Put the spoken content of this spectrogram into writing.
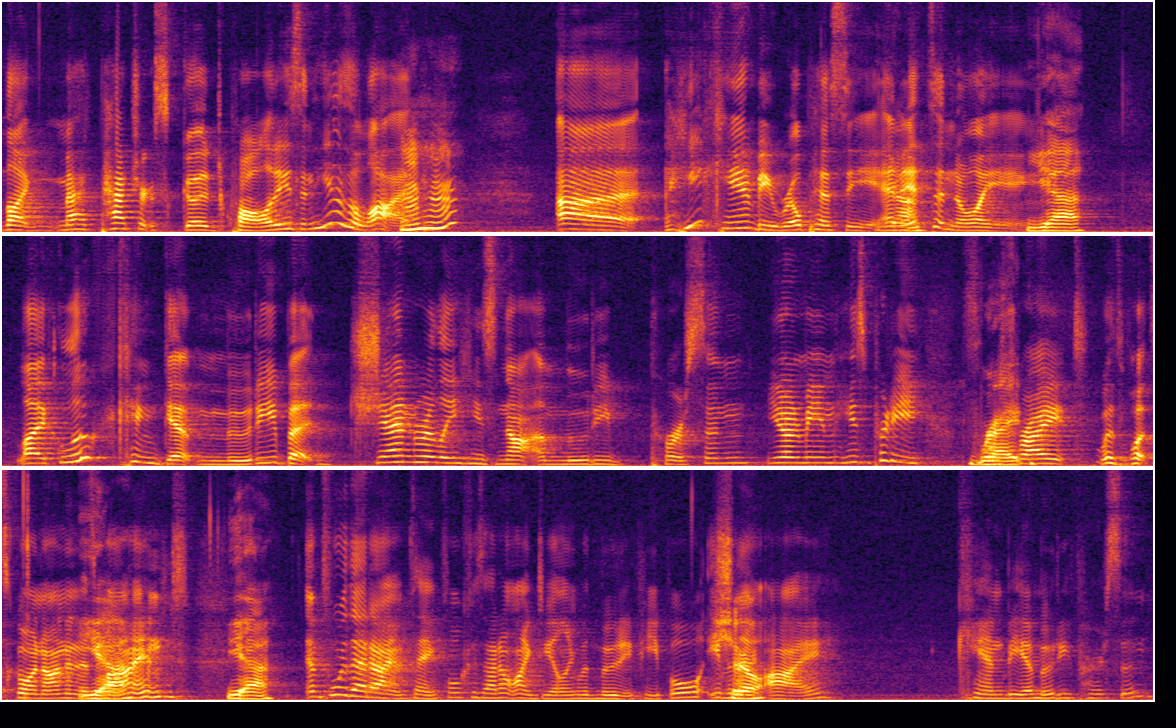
like Matt Patrick's good qualities, and he has a lot. Mm-hmm. Uh, he can be real pissy, and Yeah. it's annoying. Yeah. Like Luke can get moody, but generally he's not a moody person. You know what I mean? He's pretty Right. forthright with what's going on in his Yeah. mind. Yeah. And for that, I am thankful because I don't like dealing with moody people, even Sure. though I can be a moody person.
